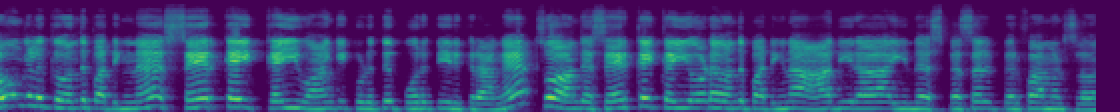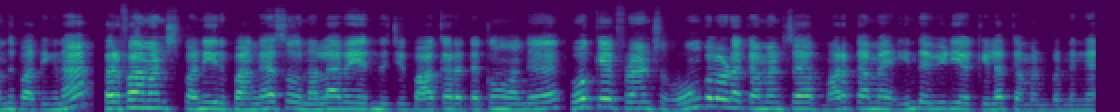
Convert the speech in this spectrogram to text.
அவங்களுக்கு வந்து பாத்தீங்கன்னா செயற்கை கை வாங்கி கொடுத்து பொருத்தி இருக்கிறாங்க. ஸோ அந்த செயற்கை கையோட வந்து பாத்தீங்கன்னா ஆதிரா இந்த ஸ்பெஷல் பெர்ஃபார்மன்ஸ்ல வந்து பாத்தீங்கன்னா பெர்ஃபார்மன்ஸ் பண்ணியிருப்பாங்க. ஸோ நல்லாவே இருந்துச்சு. பார்க்கறதுக்கும் வந்து ஓகே ஃப்ரெண்ட்ஸ் உங்களோட கமெண்ட்ஸை மறக்காம இந்த வீடியோ கீழே கமெண்ட் பண்ணுங்க.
